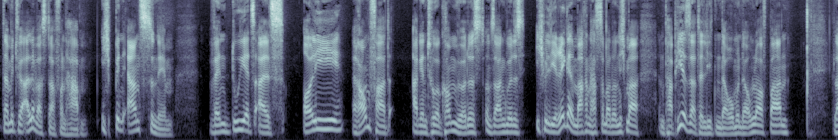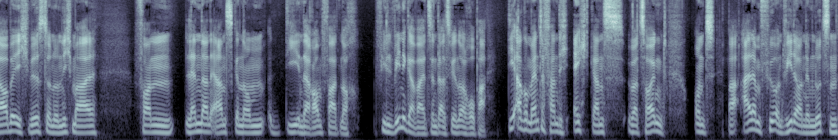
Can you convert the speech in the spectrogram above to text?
damit wir alle was davon haben. Ich bin ernst zu nehmen. Wenn du jetzt als Olli Raumfahrtagentur kommen würdest und sagen würdest, ich will die Regeln machen, hast aber noch nicht mal einen Papiersatelliten da oben in der Umlaufbahn, glaube ich, wirst du noch nicht mal von Ländern ernst genommen, die in der Raumfahrt noch viel weniger weit sind als wir in Europa. Die Argumente fand ich echt ganz überzeugend und bei allem Für und Wider und dem Nutzen,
